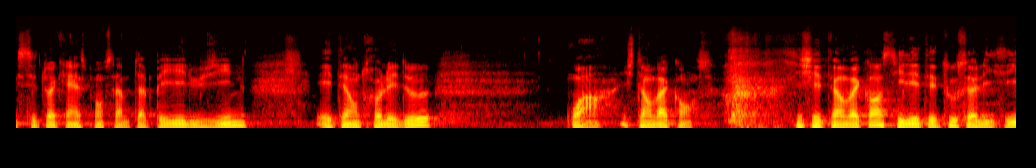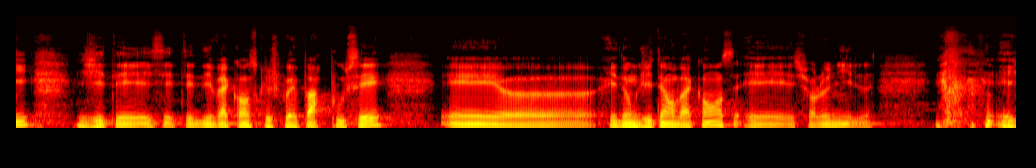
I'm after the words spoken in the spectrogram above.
C'est toi qui es responsable, tu as payé l'usine, et tu es entre les deux. Waouh, j'étais en vacances. j'étais en vacances, il était tout seul ici. C'était des vacances que je pouvais pas repousser, et, euh, et donc j'étais en vacances et sur le Nil. et,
